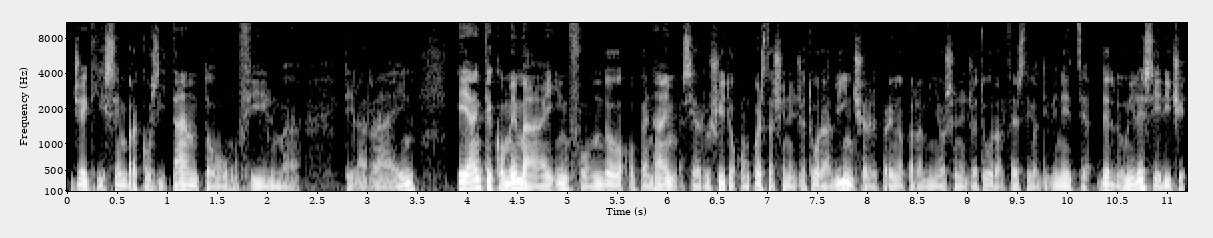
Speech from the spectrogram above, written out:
Jackie sembra così tanto un film di Larrain e anche come mai in fondo Oppenheim sia riuscito con questa sceneggiatura a vincere il premio per la miglior sceneggiatura al Festival di Venezia del 2016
